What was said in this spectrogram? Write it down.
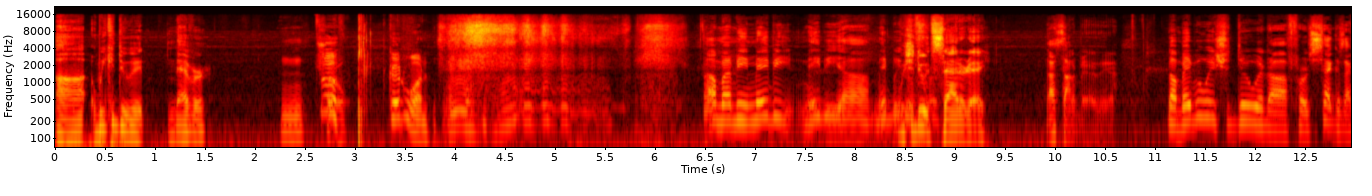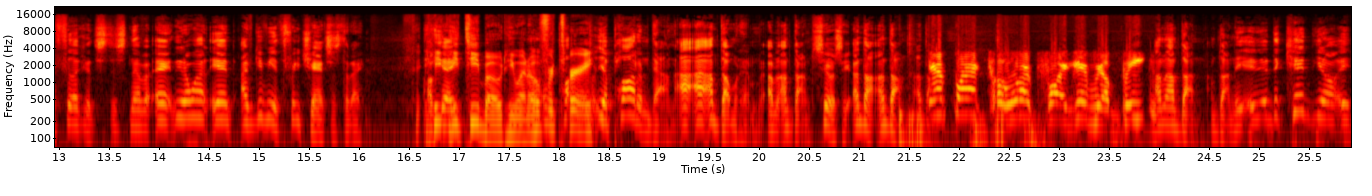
Uh, we could do it never. Mm, true. Good one. Um, I mean, maybe, maybe, uh, maybe We should do it first- Saturday. That's not a bad idea. No, maybe we should do it uh, first second. Because I feel like it's just never. And you know what? And I've given you three chances today. He, he Tebowed. He went over Pa- three. Yeah, part him down. I, I, I'm done with him. I'm, I'm done. Seriously, I'm done. I'm done. I'm done. Get back to work before I give you a beating. I'm, I'm done. I'm done. He- the kid, you know, he-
